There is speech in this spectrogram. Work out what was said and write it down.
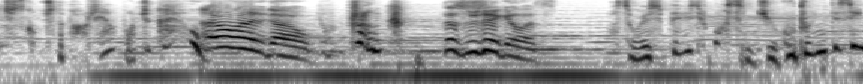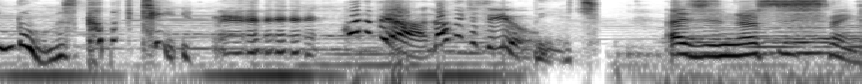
we just got to the party. I want to go. I don't want to go. You're drunk. That's ridiculous. Also, I suppose it wasn't you who drank this enormous cup of tea. Guinevere, lovely to see you. Bitch. I didn't know such.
